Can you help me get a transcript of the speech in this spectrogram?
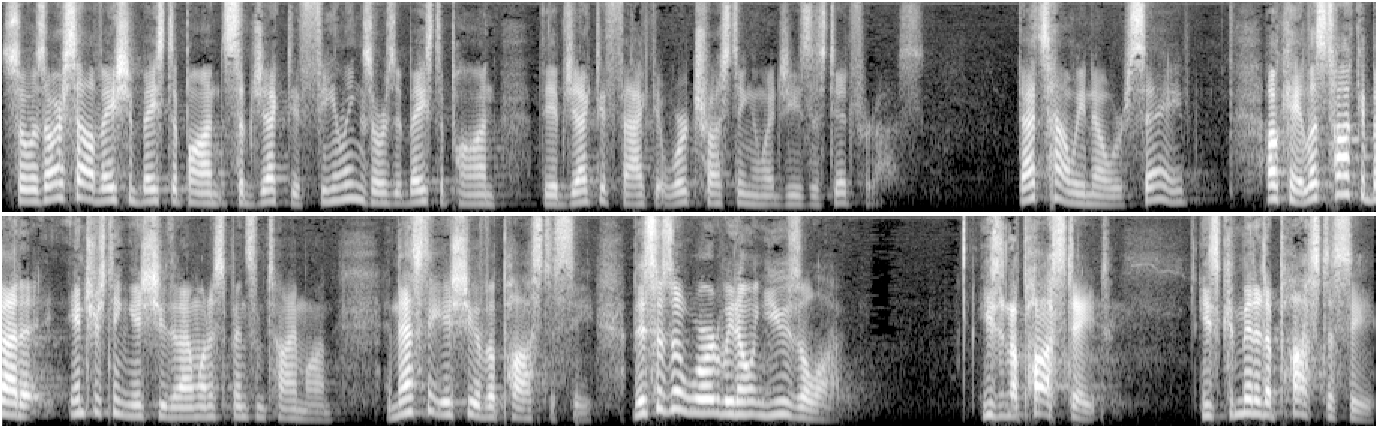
So, is our salvation based upon subjective feelings, or is it based upon the objective fact that we're trusting in what Jesus did for us? That's how we know we're saved. Okay, let's talk about an interesting issue that I want to spend some time on, and that's the issue of apostasy. This is a word we don't use a lot. He's an apostate, he's committed apostasy.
